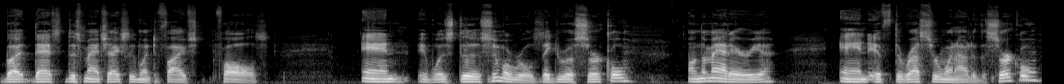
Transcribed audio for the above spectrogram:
But that's this match actually went to five falls, and it was the sumo rules. They drew a circle on the mat area, and if the wrestler went out of the circle,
